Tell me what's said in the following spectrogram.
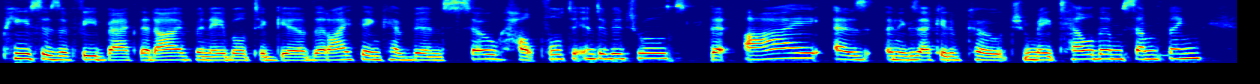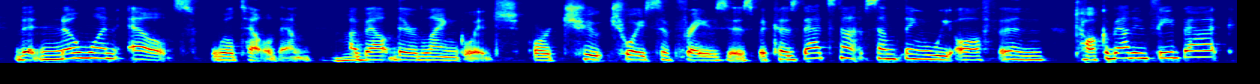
pieces of feedback that I've been able to give that I think have been so helpful to individuals that I, as an executive coach, may tell them something that no one else will tell them mm-hmm. about their language or cho- choice of phrases because that's not something we often talk about in feedback,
